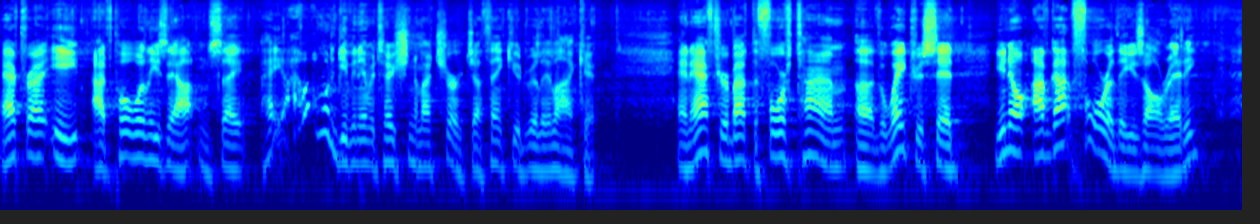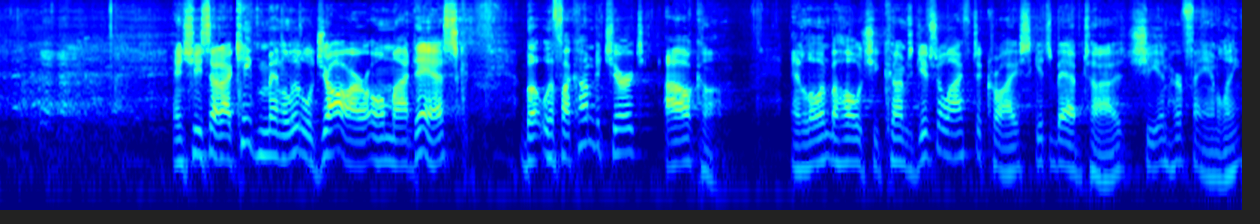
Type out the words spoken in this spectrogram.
after I eat, I'd pull one of these out and say, Hey, I want to give you an invitation to my church. I think you'd really like it. And after about the fourth time, uh, the waitress said, You know, I've got four of these already. and she said, I keep them in a little jar on my desk, but if I come to church, I'll come. And lo and behold, she comes, gives her life to Christ, gets baptized, she and her family.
